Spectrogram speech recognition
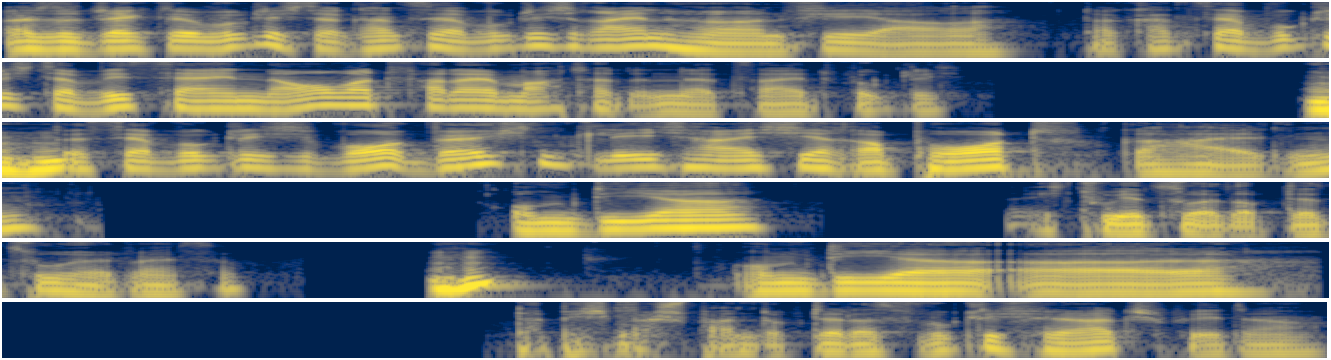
Also Jack, der wirklich, da kannst du ja wirklich reinhören, vier Jahre. Da kannst du ja wirklich, da weißt du ja genau, was Vater gemacht hat in der Zeit, wirklich. Mhm. Das ist ja wirklich, wöchentlich habe ich hier Rapport gehalten, um dir, ich tue jetzt so, als ob der zuhört, weißt du, Mhm. um dir, äh, da bin ich mal gespannt, ob der das wirklich hört später.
